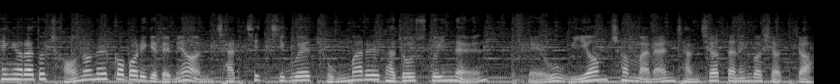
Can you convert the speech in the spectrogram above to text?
행여라도 전원을 꺼버리게 되면 자칫 지구에 종말을 가져올 수도 있는 매우 위험천만한 장치였다는 것이었죠.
